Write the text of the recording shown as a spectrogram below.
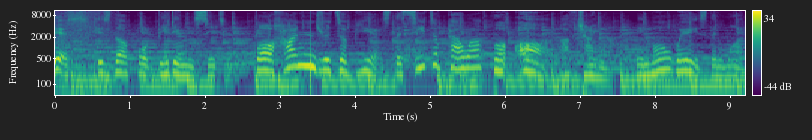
This is the Forbidden City. For hundreds of years, the seat of power for all of China, in more ways than one.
